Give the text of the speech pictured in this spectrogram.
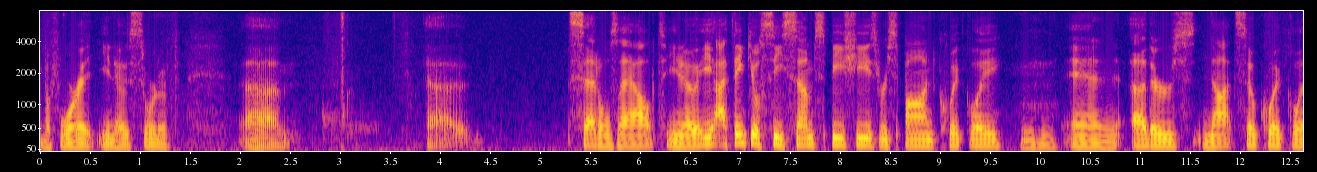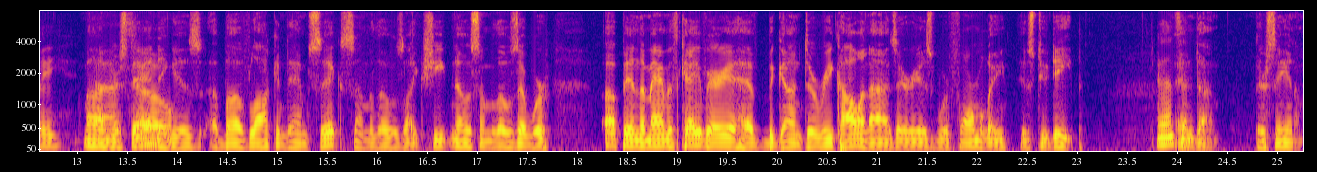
before it, you know, sort of um, uh, settles out. You know, I think you'll see some species respond quickly and others not so quickly. My Uh, understanding so- is above Lock and Dam 6, some of those, like sheep nose, some of those that were up in the Mammoth Cave area have begun to recolonize areas where formerly is too deep. And that's and a, uh, they're seeing them.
